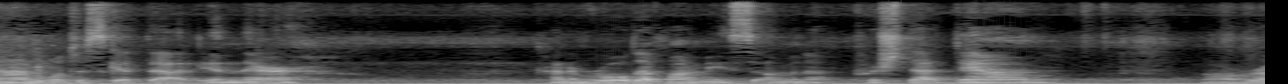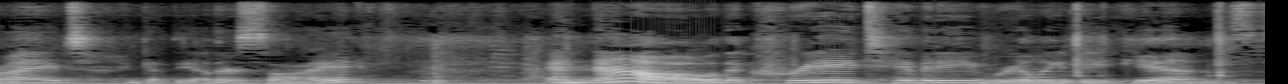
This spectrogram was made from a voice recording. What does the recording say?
And we'll just get that in there kind of rolled up on me. So I'm gonna push that down. All right, and get the other side. And now the creativity really begins.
